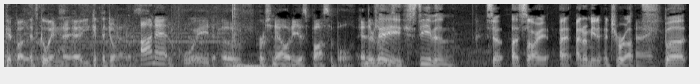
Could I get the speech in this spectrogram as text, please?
Pippa, let's go in. Uh, you get the door. On it. Devoid of personality as possible. And there's a hey, reason. Stephen. So, uh, sorry, I, I, don't mean to interrupt, Hi. but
